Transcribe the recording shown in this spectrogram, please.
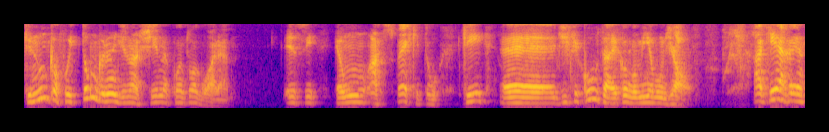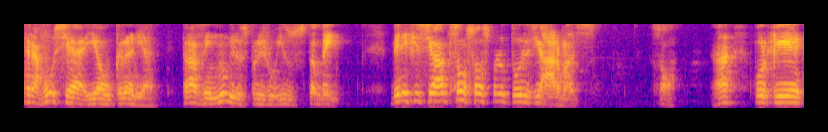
que nunca foi tão grande na China quanto agora. Esse é um aspecto que é, dificulta a economia mundial. A guerra entre a Rússia e a Ucrânia traz inúmeros prejuízos também. Beneficiados são só os produtores de armas. Só. Né? Porque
